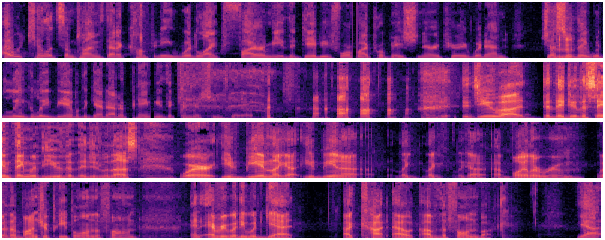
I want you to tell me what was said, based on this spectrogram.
I would kill it sometimes that a company would like fire me the day before my probationary period would end, just Mm-hmm. so they would legally be able to get out of paying me the commissions they owed. did you uh did they do the same thing with you that they did with us where you'd be in like a you'd be in a like like like a, a boiler room with a bunch of people on the phone and everybody would get a cutout of the phone book Yeah.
